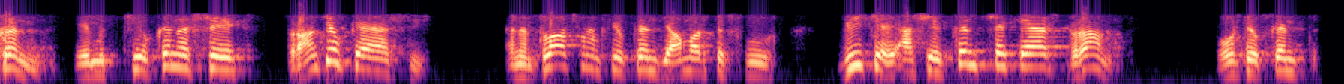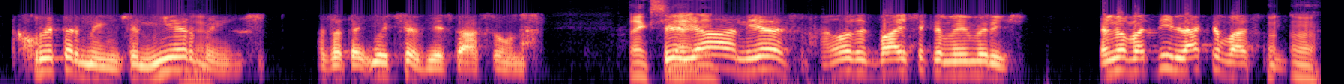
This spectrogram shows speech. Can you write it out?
gun. Jy moet vir jou kinders sê, brand jou kersie. En in plaas van om vir jou kind jammer te voel, Weet jy, as jy kind se kers brand, word jou kind groter mens, meer ja. mens as wat hy ooit sou wees daarsonder. Thanks. Ja, ja, nee, ons het baie sulke memories. Dinge wat nie lekker was nie. Uh -uh.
